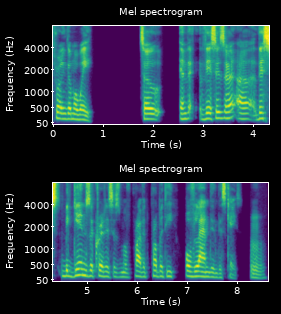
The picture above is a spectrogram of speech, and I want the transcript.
throwing them away. So, and th- this is a uh, this begins the criticism of private property of land in this case. Mm.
